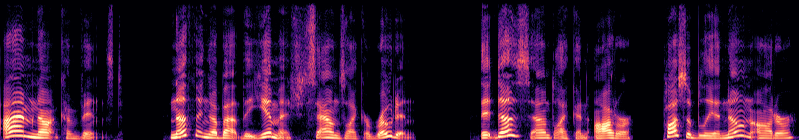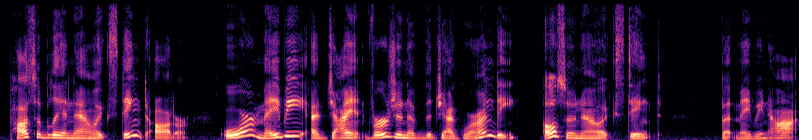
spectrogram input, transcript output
I'm not convinced. Nothing about the Yemish sounds like a rodent. It does sound like an otter, possibly a known otter, possibly a now extinct otter, or maybe a giant version of the jaguarundi, also now extinct, but maybe not.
